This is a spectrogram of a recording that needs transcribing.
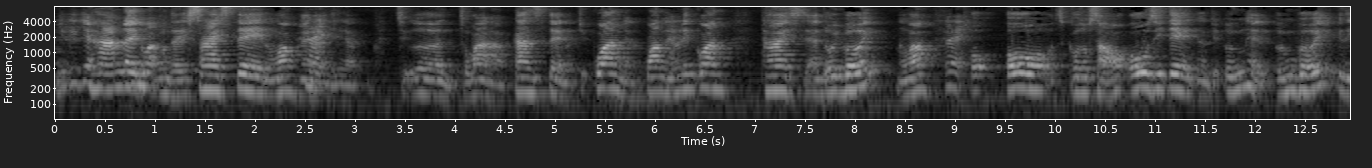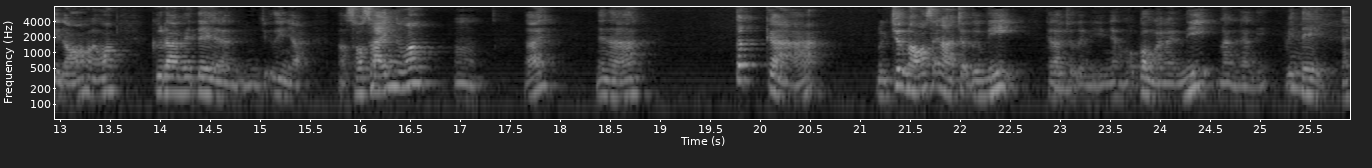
Những cái chữ Hán đây các bạn còn thấy size stay đúng không? Hay là chữ ờ, số 3 là can stay là chữ quan này, quan thì nó liên quan Thai sẽ đối với đúng không? O, o câu số 6 OGT là chữ ứng thể ứng với cái gì đó đúng không? Kuda VT là chữ gì nhỉ? À, so sánh đúng không? Ừ. Đấy. Nên là tất cả đằng trước nó sẽ là trợ từ ní cái là trợ từ ní nhá mẫu câu này là ní là là ní VT đấy.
